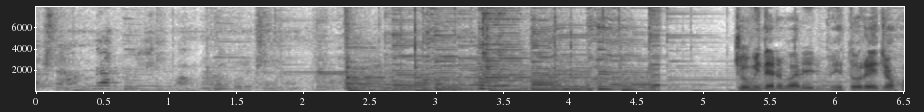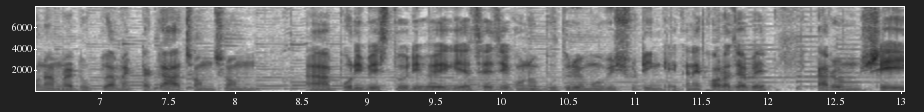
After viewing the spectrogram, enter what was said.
আচ্ছা আমরা খুশি আপনারা করেছেন না? জমিদার বাড়ির ভেতরে যখন আমরা ঢুকলাম একটা গা ছমছম পরিবেশ তৈরি হয়ে গিয়েছে। যে কোনো ভুতুরে মুভি শুটিং এখানে করা যাবে কারণ সেই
